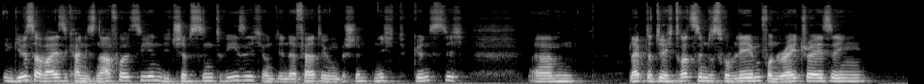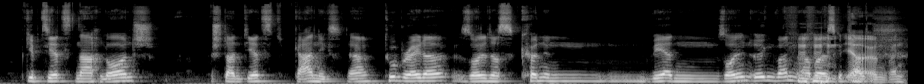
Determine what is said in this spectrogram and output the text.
In gewisser Weise kann ich es nachvollziehen. Die Chips sind riesig und in der Fertigung bestimmt nicht günstig. Ähm, bleibt natürlich trotzdem das Problem von Raytracing gibt's jetzt nach Launch Stand jetzt gar nichts. Ja. Tomb Raider soll das können werden sollen irgendwann, aber es gibt ja, halt irgendwann.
